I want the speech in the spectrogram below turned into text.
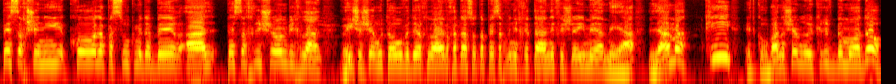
פסח שני, כל הפסוק מדבר על פסח ראשון בכלל. ואיש אשר הוא טהור ודרך לא אהב וחטא לעשות הפסח ונכרתה הנפש ההיא מהמאה. למה? כי את קורבן השם לא הקריב במועדו,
